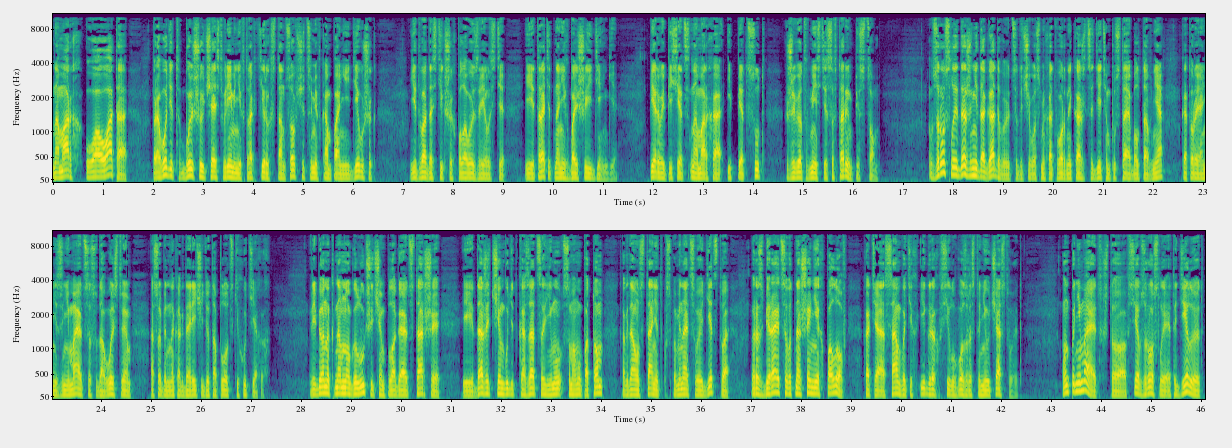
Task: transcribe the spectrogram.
Намарх Уауата проводит большую часть времени в трактирах с танцовщицами в компании девушек, едва достигших половой зрелости, и тратит на них большие деньги. Первый писец Намарха и Петсуд живет вместе со вторым песцом. Взрослые даже не догадываются, до чего смехотворной кажется детям пустая болтовня, которой они занимаются с удовольствием, особенно когда речь идет о плотских утехах. Ребенок намного лучше, чем полагают старшие, и даже чем будет казаться ему самому потом, когда он станет вспоминать свое детство, разбирается в отношениях полов, хотя сам в этих играх в силу возраста не участвует. Он понимает, что все взрослые это делают,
